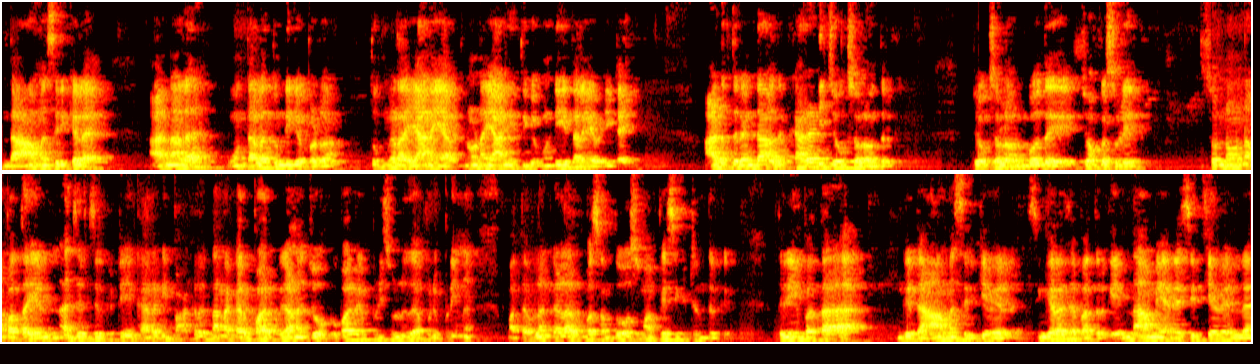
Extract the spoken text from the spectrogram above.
இந்த ஆமை சிரிக்கலை. அதனால உன் தலை துண்டிக்கப்படும் தூக்குங்கடா யானையா? அப்படின்னா யானையை தூக்கி கொண்டு தலையை வெட்டிட்டாங்க. அடுத்து ரெண்டாவது கரடி ஜோக் சொல்ல வந்திருக்கு. ஜோக் சொல்ல வரும்போது ஜோக்கை சொல்லியிருக்கு. சொன்னோன்னா பார்த்தா எல்லாம் சிரிச்சிருக்கிட்டே கரடி பார்க்கறது தானே கருப்பாக இருக்குது ஆனால் ஜோக்கு பாரு எப்படி சொல்லுது அப்படி இப்படின்னு மற்ற விலங்குகளாக ரொம்ப சந்தோஷமாக பேசிக்கிட்டு இருந்திருக்கு. திரும்பி பார்த்தா இங்கிட்ட ஆமை சிரிக்கவே இல்லை. சிங்கராஜா பார்த்துருக்கு. என்ன ஆமையாரே சிரிக்கவே இல்லை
